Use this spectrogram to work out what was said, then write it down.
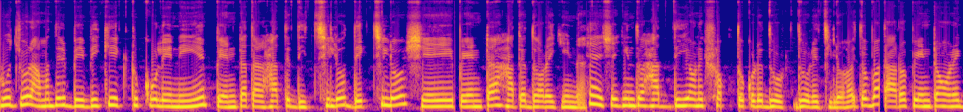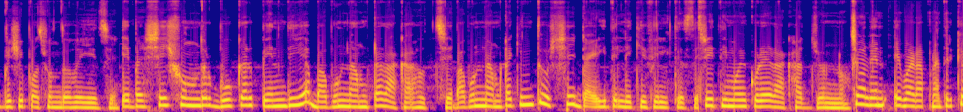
হুজুর আমাদের বেবিকে একটু কোলে নিয়ে পেনটা তার হাতে দিচ্ছিল, দেখছিল সেই পেনটা হাতে ধরে কিনা। হ্যাঁ সে কিন্তু হাত দিয়ে অনেক শক্ত করে ধরেছিল হয়তো বা তারও পেনটা অনেক বেশি পছন্দ হয়েছে। এবার সেই সুন্দর বুক আর পেন দিয়ে বাবুর নামটা রাখা হচ্ছে। বাবুর নামটা কিন্তু সেই ডায়েরিতে লিখে ফেলতেছে, স্মৃতিময় করে রাখার জন্য। চলেন, এবার আপনাদেরকে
